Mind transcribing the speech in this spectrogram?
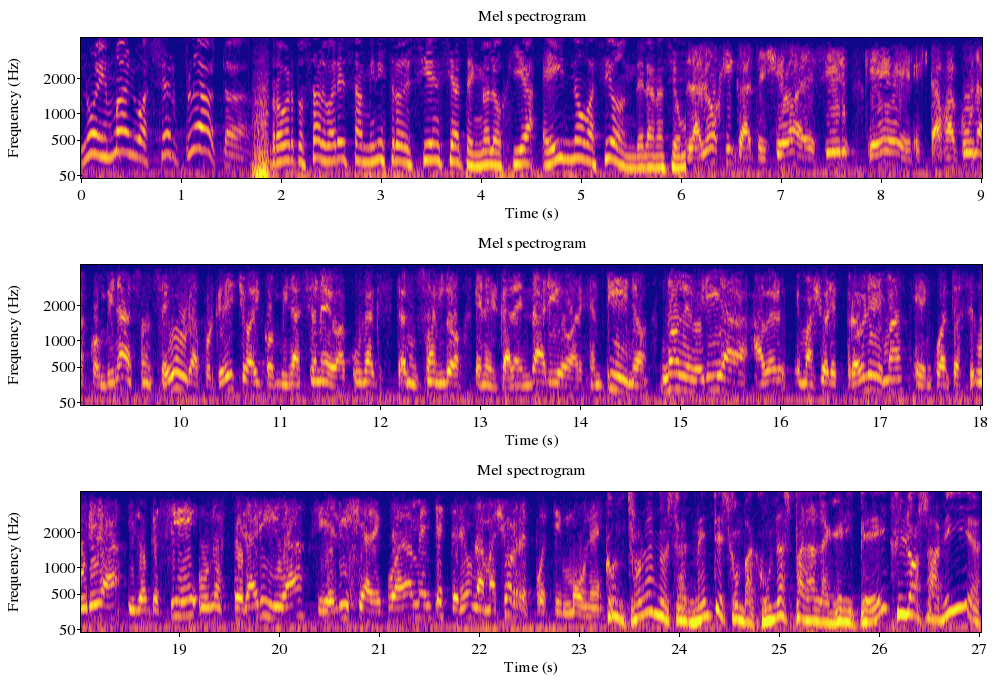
No es malo hacer plata. Roberto Salvareza, ministro de Ciencia, Tecnología e Innovación de la Nación. La lógica te lleva a decir que estas vacunas combinadas son seguras, porque de hecho hay combinaciones de vacunas que se están usando en el calendario argentino. No debería haber mayores problemas en cuanto a seguridad y lo que sí uno esperaría, si elige adecuadamente, es tener una mayor respuesta inmune. ¿Controlan nuestras mentes con vacunas para la gripe? ¡Lo sabía!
